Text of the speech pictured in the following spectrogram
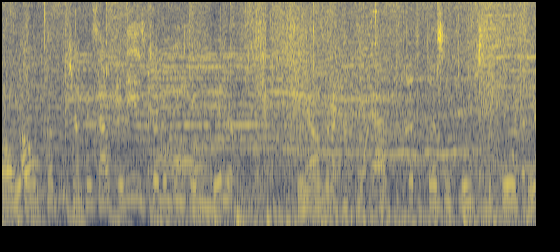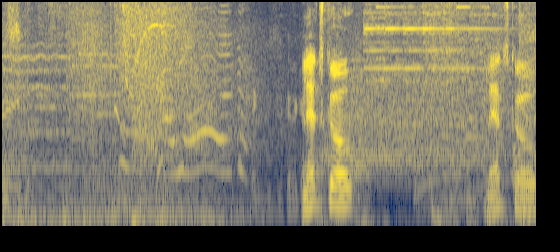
Oh, all purple champ is out. It is going to be a winner. We are going to have to get our third person through to the quarters. Let's go. Let's go.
